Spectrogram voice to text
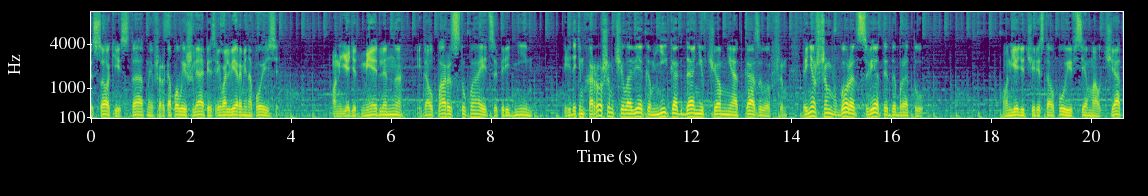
Высокий, статный, в широкополой шляпе с револьверами на поясе. Он едет медленно, и толпа расступается перед ним, перед этим хорошим человеком, никогда ни в чем не отказывавшим, принесшим в город свет и доброту. Он едет через толпу, и все молчат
